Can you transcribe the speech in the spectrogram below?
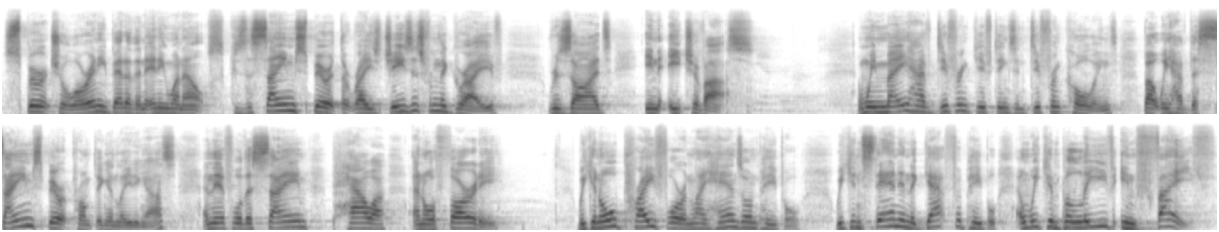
spiritual or any better than anyone else. Because the same spirit that raised Jesus from the grave resides in each of us. And we may have different giftings and different callings, but we have the same spirit prompting and leading us, and therefore the same power and authority. We can all pray for and lay hands on people. We can stand in the gap for people, and we can believe in faith.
